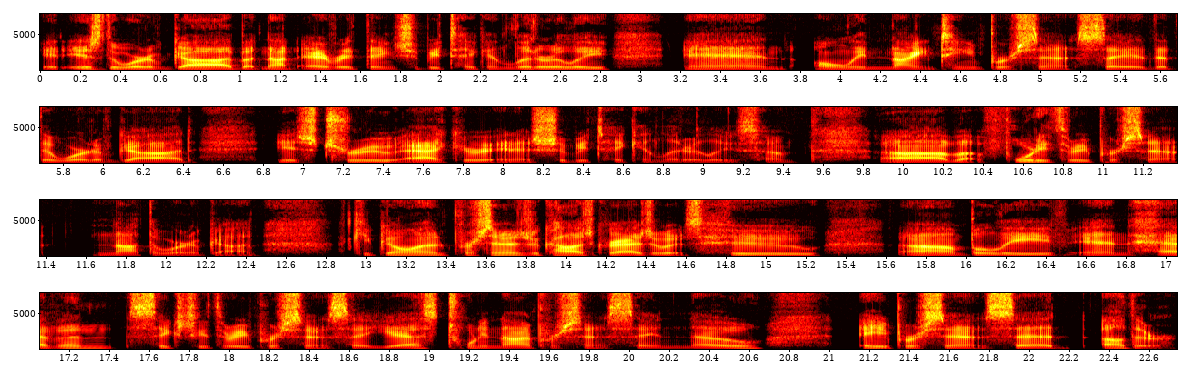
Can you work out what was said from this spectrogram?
it is the Word of God, but not everything should be taken literally, and only 19% say that the Word of God is true, accurate, and it should be taken literally. So, uh, but 43% not the Word of God. I keep going. Percentage of college graduates who um, believe in heaven 63% say yes, 29% say no, 8% said other.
